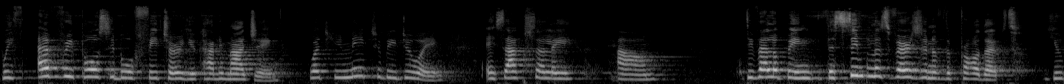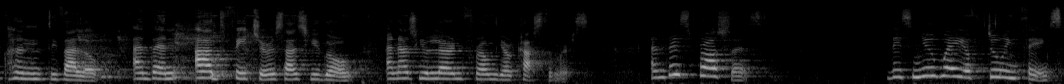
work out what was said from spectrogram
with every possible feature you can imagine, what you need to be doing is actually um, developing the simplest version of the product you can develop and then add features as you go and as you learn from your customers. And this process, this new way of doing things,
